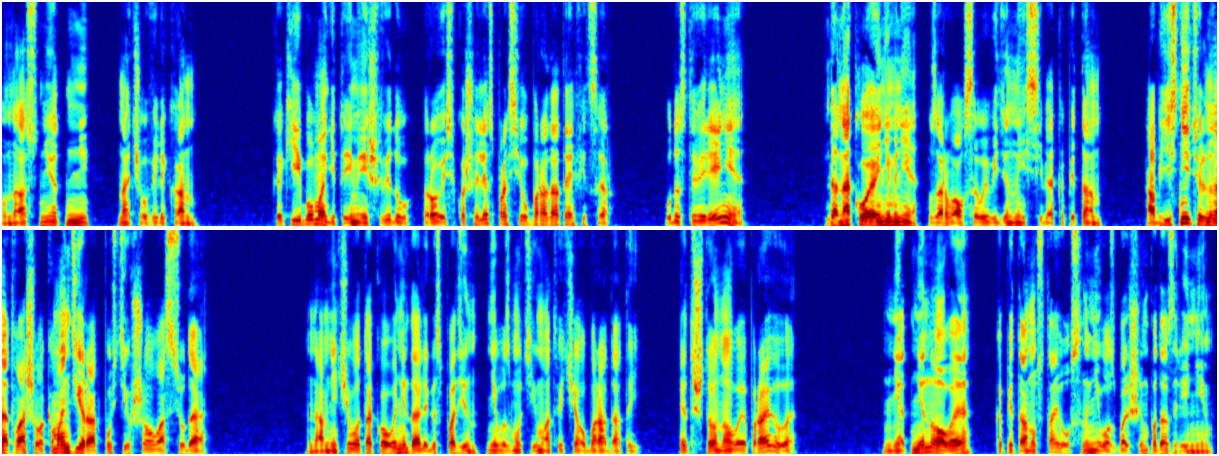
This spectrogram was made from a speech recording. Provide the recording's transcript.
«У нас нет ни...» — начал великан. «Какие бумаги ты имеешь в виду?» — роясь в кошеле, спросил бородатый офицер. «Удостоверение?» «Да на кое они мне?» — взорвался выведенный из себя капитан. «Объяснительную от вашего командира, отпустившего вас сюда». «Нам ничего такого не дали, господин», — невозмутимо отвечал бородатый. «Это что, новое правило?» «Нет, не новое», — капитан уставился на него с большим подозрением.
